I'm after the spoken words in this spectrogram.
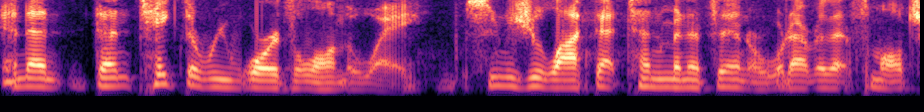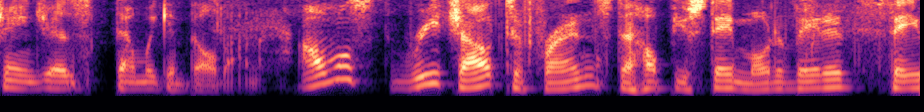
and then then take the rewards along the way. As soon as you lock that ten minutes in, or whatever that small change is, then we can build on it. almost reach out to friends to help you stay motivated, stay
